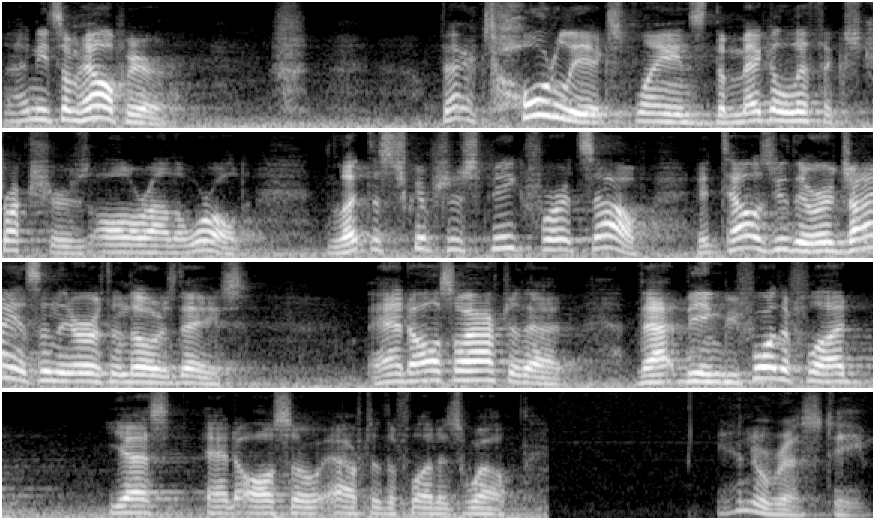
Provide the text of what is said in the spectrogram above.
I need some help here. That totally explains the megalithic structures all around the world. Let the scripture speak for itself. It tells you there were giants in the earth in those days, and also after that. That being before the flood, yes, and also after the flood as well. Interesting.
